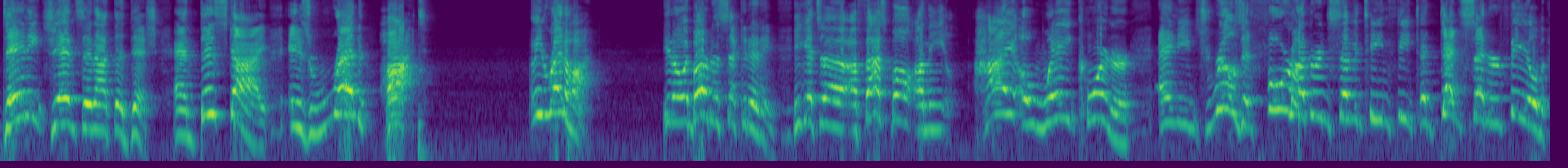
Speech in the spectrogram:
Danny Jansen at the dish. And this guy is red hot. I mean, red hot. You know, at bottom of the second inning, he gets a, a fastball on the high away corner and he drills it 417 feet to dead center field.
